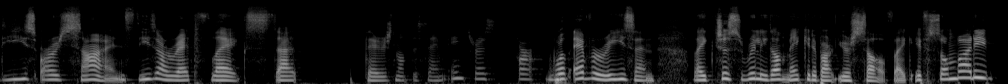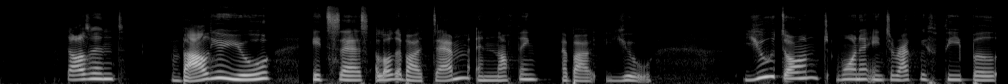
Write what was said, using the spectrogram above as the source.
these are signs, these are red flags that there is not the same interest for whatever reason. Like just really don't make it about yourself. Like if somebody doesn't value you, it says a lot about them and nothing about you you don't want to interact with people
